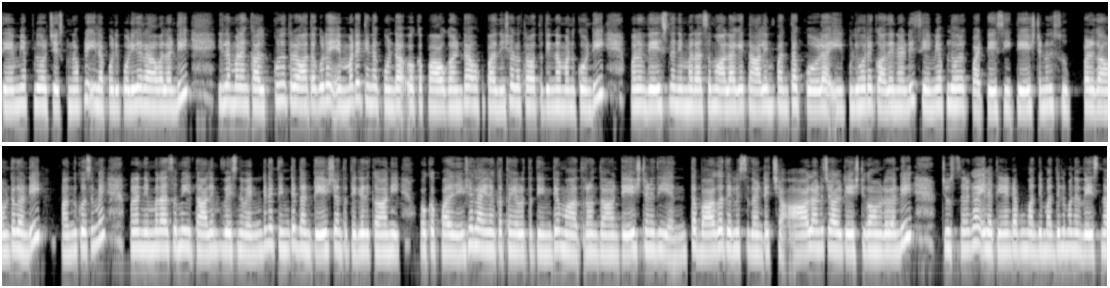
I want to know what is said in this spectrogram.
సేమియా పులిహోర చేసుకున్నప్పుడు ఇలా పొడి పొడిగా రావాలండి. ఇలా మనం కలుపుకున్న తర్వాత కూడా ఎమ్మటే తినకుండా ఒక పావు గంట ఒక పది నిమిషాల తర్వాత తిన్నామనుకోండి, మనం వేసిన నిమ్మరసము అలాగే తాలింపంతా కూడా ఈ పులిహోరకు అదేనండి సేమియా పులిహోరకు పట్టేసి టేస్ట్ అనేది సూపర్‌గా ఉంటుందండి అందుకోసమే మనం నిమ్మరసం, ఈ తాలింపు వేసిన వెంటనే తింటే దాని టేస్ట్ అంత తెలియదు కానీ ఒక పది నిమిషాలు అయినాక తర్వాత తింటే మాత్రం దాని టేస్ట్ అనేది ఎంత బాగా తెలుస్తుంది అంటే చాలా అంటే చాలా టేస్ట్‌గా ఉంటుందండి చూస్తున్నారుగా ఇలా తినేటప్పుడు మధ్య మధ్యలో మనం వేసిన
